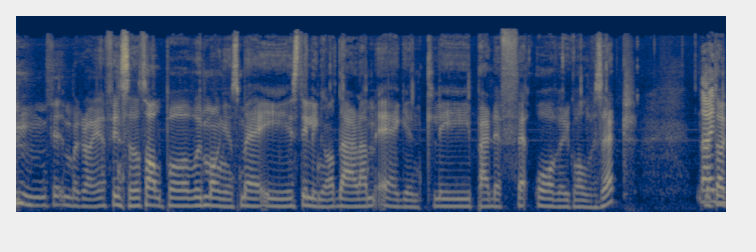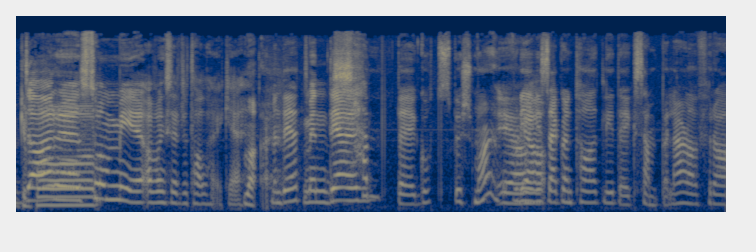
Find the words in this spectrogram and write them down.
Beklager. Finnes det noe tall på hvor mange som er i stillinger der de egentlig per def er overkvalifisert? Nei, der, så mye avanserte tall har jeg ikke. Nei. Men det er et Men det er- kjempegodt spørsmål. Ja. Fordi Hvis jeg kan ta et lite eksempel her da, fra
